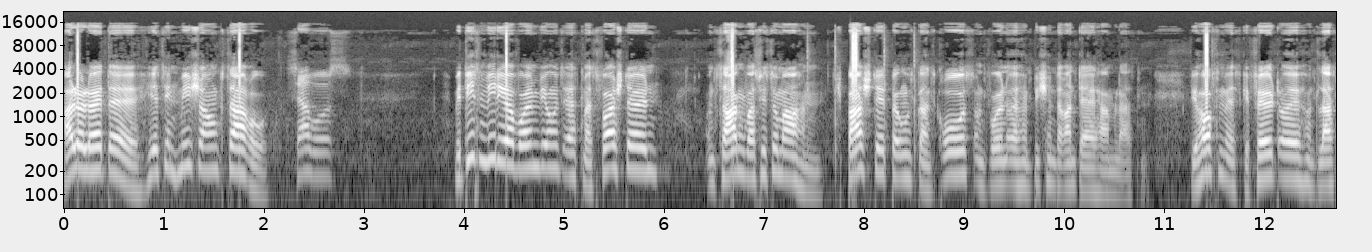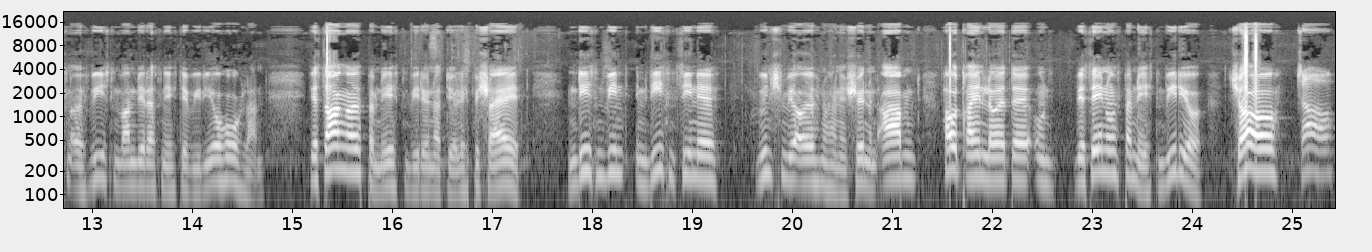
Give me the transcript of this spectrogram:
Hallo Leute, hier sind Misha und Xaro. Servus. Mit diesem Video wollen wir uns erstmals vorstellen und sagen, was wir so machen. Spaß steht bei uns ganz groß und wollen euch ein bisschen daran teilhaben lassen. Wir hoffen, es gefällt euch und lassen euch wissen, wann wir das nächste Video hochladen. Wir sagen euch beim nächsten Video natürlich Bescheid. In diesem, in diesem Sinne wünschen wir euch noch einen schönen Abend. Haut rein Leute und wir sehen uns beim nächsten Video. Ciao! Ciao.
